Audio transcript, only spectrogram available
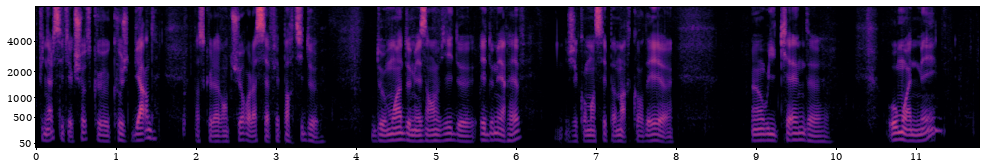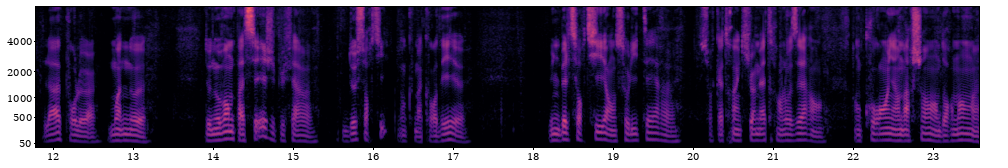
Au final, c'est quelque chose que, je garde parce que l'aventure, voilà, ça fait partie de, de moi, de mes envies et de mes rêves. J'ai commencé par m'accorder euh, un week-end euh, au mois de mai. Là, pour le mois de, novembre passé, j'ai pu faire euh, deux sorties. Donc, m'accorder une belle sortie en solitaire sur 80 km en Lozère, en, courant et en marchant, en dormant,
